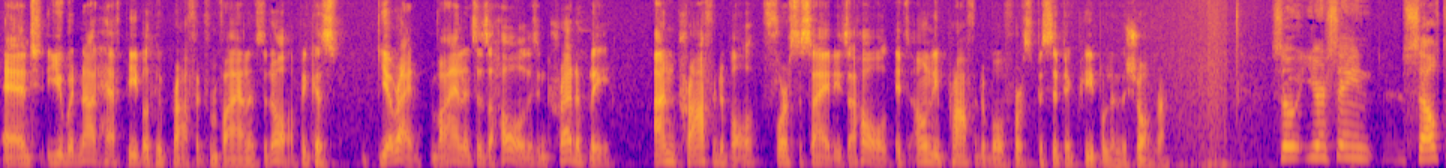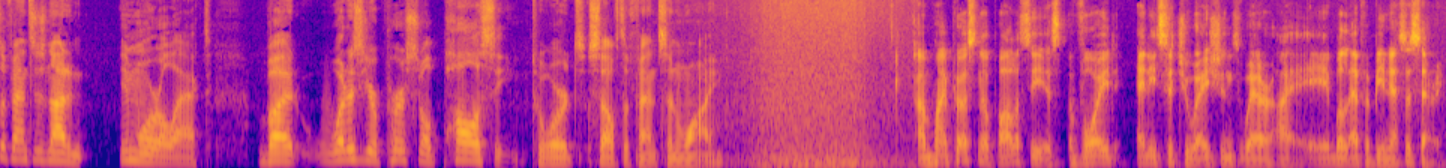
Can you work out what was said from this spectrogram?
And you would not have people who profit from violence at all, because you're right. Violence as a whole is incredibly unprofitable for society as a whole. It's only profitable for specific people in the short run. so. You're saying self-defense is not an immoral act, but what is your personal policy towards self-defense and why? Uh, my personal policy is avoid any situations where I, it will ever be necessary.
